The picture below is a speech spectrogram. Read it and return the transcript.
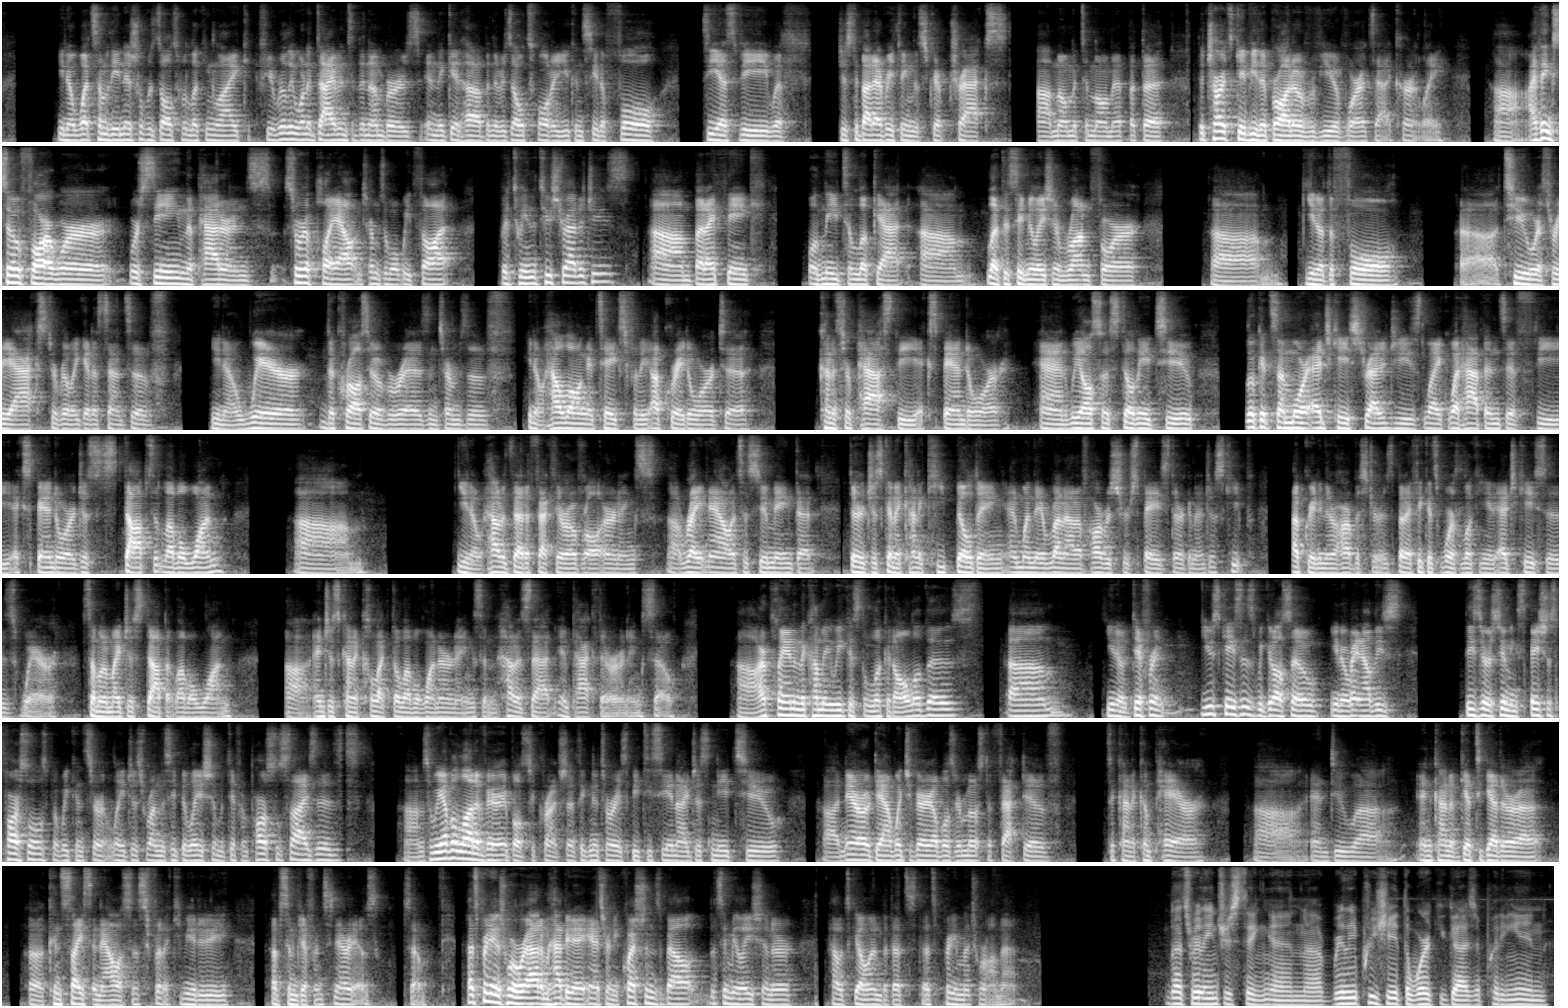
you know what some of the initial results were looking like. If you really want to dive into the numbers in the GitHub and the results folder, you can see the full CSV with just about everything the script tracks uh, moment to moment. But the the charts give you the broad overview of where it's at currently. Uh, I think so far we're we're seeing the patterns sort of play out in terms of what we thought between the two strategies. Um, but I think we'll need to look at um, let the simulation run for um, you know the full uh, two or three acts to really get a sense of you know where the crossover is in terms of you know how long it takes for the upgrador to kind of surpass the expandor and we also still need to look at some more edge case strategies like what happens if the expandor just stops at level one um, you know how does that affect their overall earnings uh, right now it's assuming that they're just going to kind of keep building and when they run out of harvester space they're going to just keep upgrading their harvesters. But I think it's worth looking at edge cases where someone might just stop at level one uh, and just kind of collect the level one earnings and how does that impact their earnings. So uh, our plan in the coming week is to look at all of those, um, you know, different use cases. We could also, you know, right now these these are assuming spacious parcels, but we can certainly just run the simulation with different parcel sizes. Um, so we have a lot of variables to crunch. And I think Notorious BTC and I just need to uh, narrow down which variables are most effective to kind of compare uh, and do uh, and kind of get together a, a, concise analysis for the community of some different scenarios. So that's pretty much where we're at. I'm happy to answer any questions about the simulation or how it's going, but that's that's pretty much where I'm at. That's really interesting, and uh, really appreciate the work you guys are putting in.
